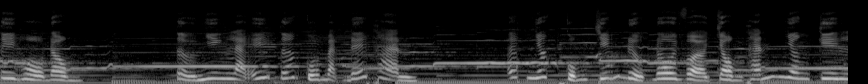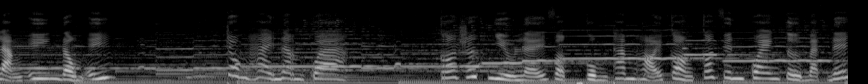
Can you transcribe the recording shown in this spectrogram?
Ti Hồ Đồng. Tự nhiên là ý tứ của Bạch Đế Thành. Ít nhất cũng chiếm được đôi vợ chồng thánh nhân kia lặng yên đồng ý. Trong hai năm qua, Có rất nhiều lễ vật cùng thăm hỏi còn có vinh quang từ Bạch Đế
